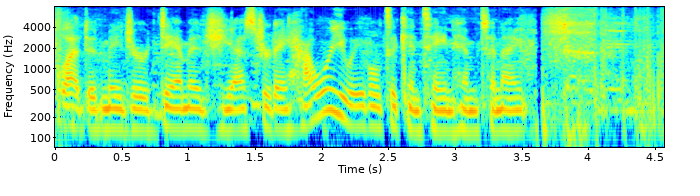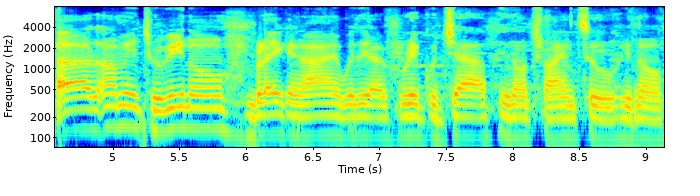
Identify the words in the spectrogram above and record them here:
Vlad did major damage yesterday. How were you able to contain him tonight? Uh, I mean, Trevino, Blake, and I, we did a really good job, you know, trying to, you know,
